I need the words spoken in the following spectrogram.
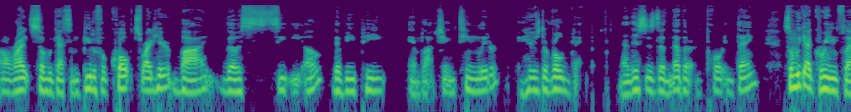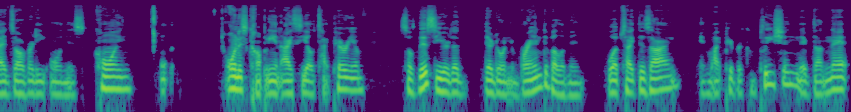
All right, so we got some beautiful quotes right here by the CEO, the VP, and blockchain team leader. Here's the roadmap. Now, this is another important thing. So we got green flags already on this coin, on this company in ICO Typerium. So this year, they're doing the brand development, website design, and white paper completion. They've done that.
